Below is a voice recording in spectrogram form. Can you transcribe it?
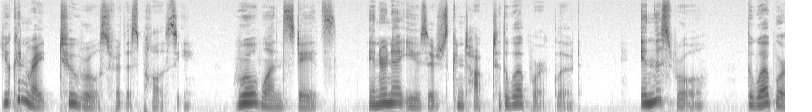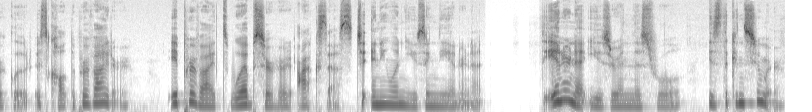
You can write two rules for this policy. Rule 1 states internet users can talk to the web workload. In this rule, the web workload is called the provider. It provides web server access to anyone using the internet. The internet user in this rule is the consumer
